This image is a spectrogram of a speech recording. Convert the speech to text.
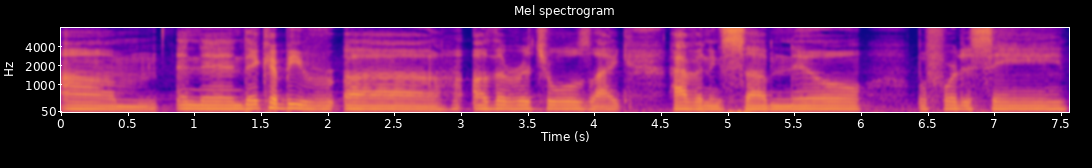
Um, and then there could be uh, other rituals like having a sub nil before the scene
